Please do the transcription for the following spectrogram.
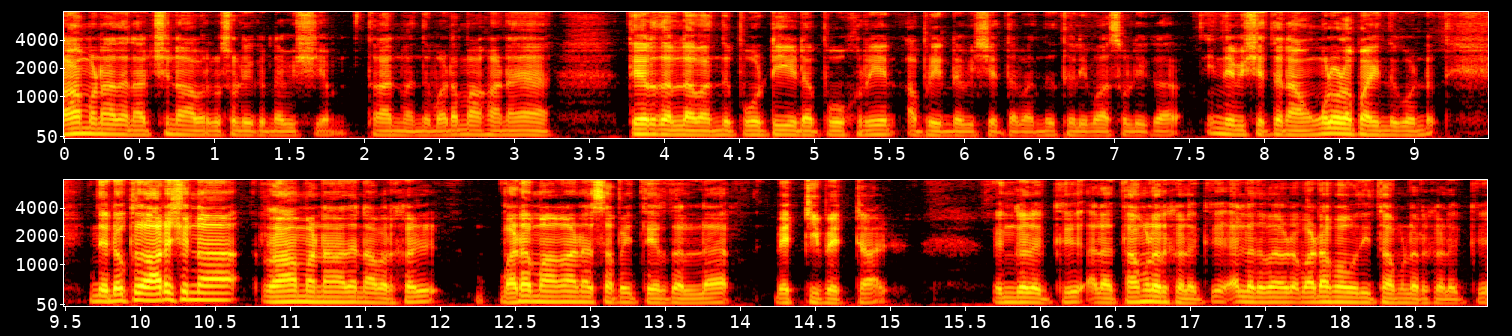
ராமநாதன் அர்ச்சனா அவர்கள் சொல்லியிருக்கின்ற விஷயம் தான் வந்து வடமாகாண தேர்தலில் வந்து போட்டியிட போகிறேன் அப்படின்ற விஷயத்தை வந்து தெளிவாக சொல்லியிருக்கார். இந்த விஷயத்தை நான் உங்களோட பகிர்ந்து கொண்டு இந்த டாக்டர் அர்ச்சனா ராமநாதன் அவர்கள் வடமாகாண சபை தேர்தலில் வெற்றி பெற்றால் எங்களுக்கு அல்லது தமிழர்களுக்கு அல்லது வட வடபகுதி தமிழர்களுக்கு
